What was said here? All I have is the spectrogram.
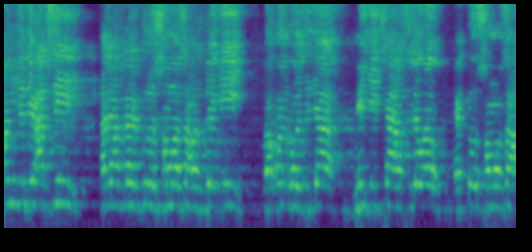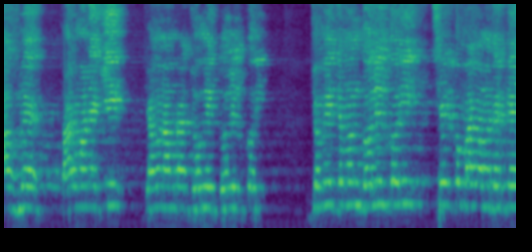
আমি যদি আসি, তাহলে আপনার কোনো সমস্যা আসবে কি? তখন বলছি, যা, নিজ ইচ্ছা আসলেও একটু সমস্যা আসবে। তার মানে কি? যেমন আমরা জমির দলিল করি। জমির যেমন দলিল করি সেরকম ভাবে আমাদেরকে,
